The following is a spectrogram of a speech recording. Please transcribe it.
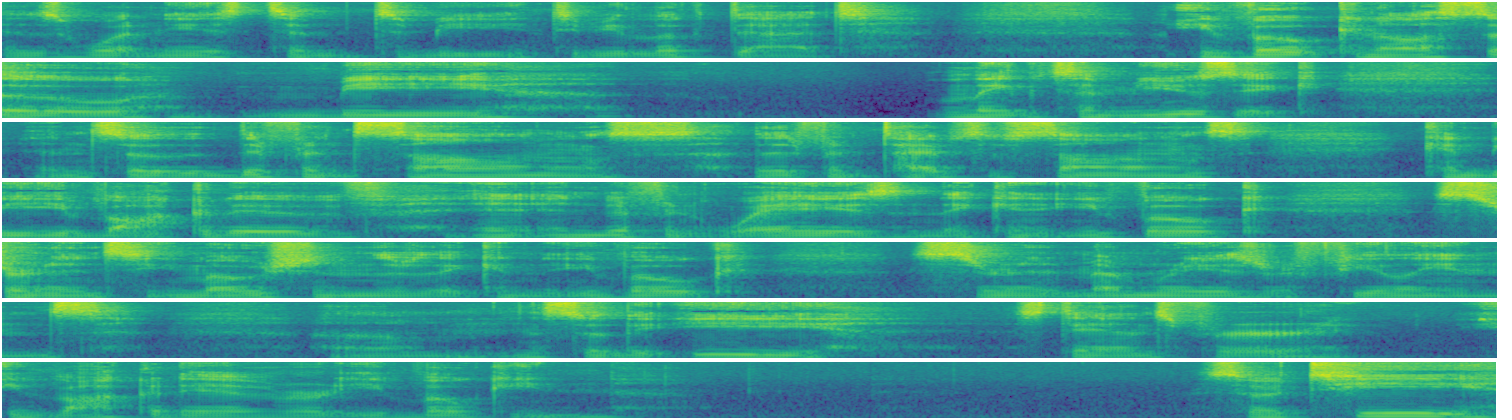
is what needs to, to be to be looked at. Evoke can also be linked to music, and so the different songs, the different types of songs, can be evocative in, in different ways, and they can evoke certain emotions, or they can evoke certain memories or feelings. Um, and so the E stands for evocative or evoking. So T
